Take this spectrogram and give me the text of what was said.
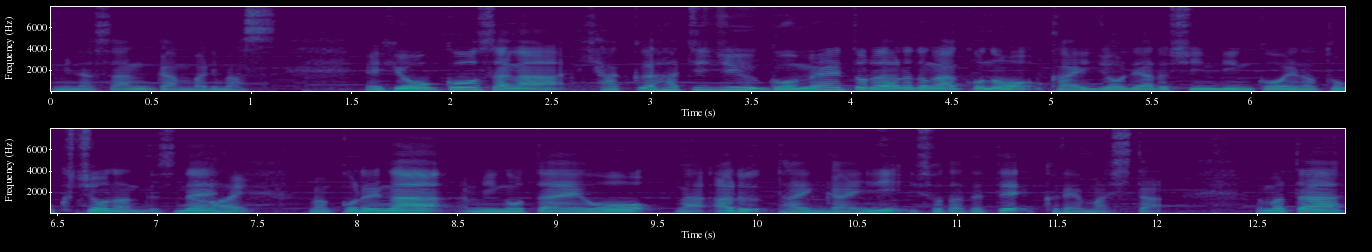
皆さん頑張ります。えー標高差が185メートルあるのがこの会場である森林公園の特徴なんですね、はい。まあ、これが見応えをがある大会に育ててくれました、また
